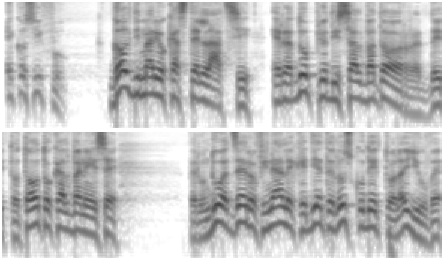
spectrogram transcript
E così fu. Gol di Mario Castellazzi e raddoppio di Salvator, detto Toto Calvanese, per un 2-0 finale che diede lo scudetto alla Juve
